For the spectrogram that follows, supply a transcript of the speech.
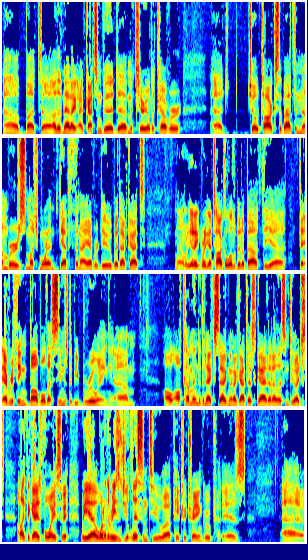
Uh, but uh, other than that, I, have got some good uh, material to cover. Uh, Joe talks about the numbers much more in depth than I ever do. But I've got we're gonna we're gonna talk a little bit about the uh, the everything bubble that seems to be brewing. Um, I'll, I'll come into the next segment. I got this guy that I listen to. I just I like the guy's voice. We, we uh, one of the reasons you listen to uh, Patriot Trading Group is uh,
